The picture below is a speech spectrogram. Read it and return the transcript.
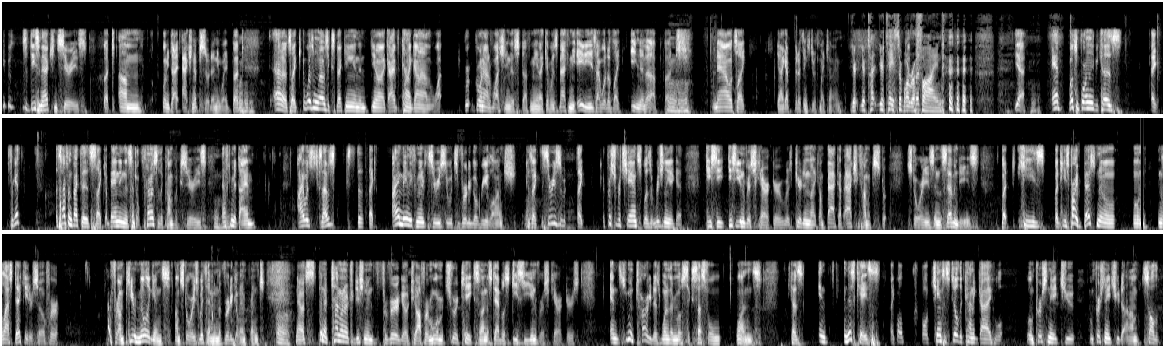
it was a decent action series, but um, I mean, di- action episode anyway. But mm-hmm. I don't know, it's like it wasn't what I was expecting, and then you know, like I've kind of gone out of gr- grown out of watching this stuff. I mean, like if it was back in the '80s, I would have like eaten it up, but mm-hmm. now it's like, yeah, I got better things to do with my time. Your your t- your tastes are more refined. Yeah, and most importantly, because like forget aside from the fact that it's like abandoning the central premise of the comic book series, I have to admit I am I was because I was like I'm mainly familiar with the series through its Vertigo relaunch. Because like the series like Christopher Chance was originally like a DC DC Universe character who was appeared in like um, backup action comic sto- stories in the 70s, but he's but he's probably best known in the last decade or so for from Peter Milligan's um, stories with him in the Vertigo imprint. Now, it's been a time honored tradition in, for Vertigo to offer more mature takes on established DC Universe characters, and Human Target is one of their most successful ones. Because in in this case, like, well, well, Chance is still the kind of guy who will, who impersonate you, who impersonate you to um solve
